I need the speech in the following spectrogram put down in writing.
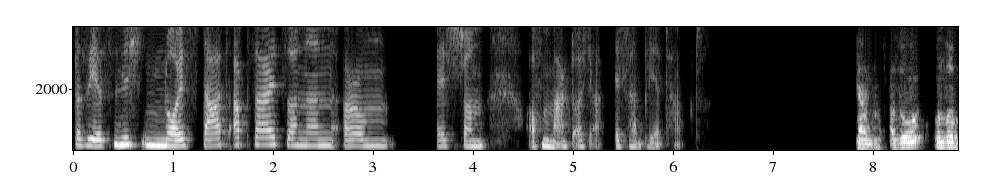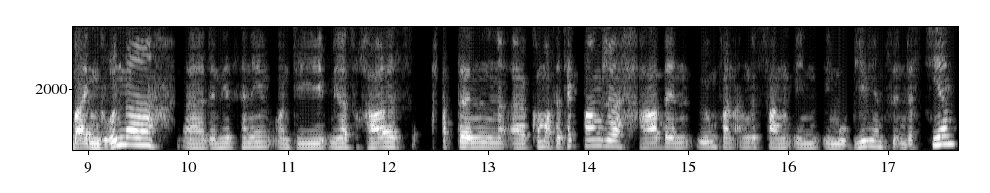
dass ihr jetzt nicht ein neues Start-up seid, sondern ähm, echt schon auf dem Markt euch etabliert habt. Ja, also unsere beiden Gründer, äh, der Nils Henning und die Mila Sucharev, hatten, äh, kommen aus der Tech-Branche, haben irgendwann angefangen, in Immobilien zu investieren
